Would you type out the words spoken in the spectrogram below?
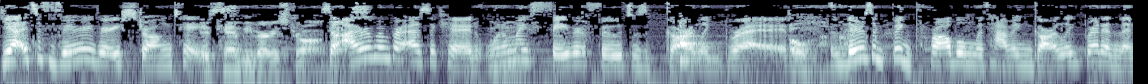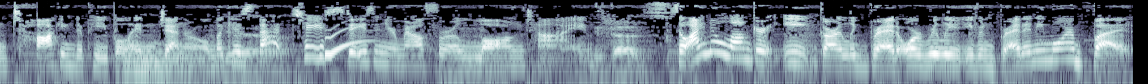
Yeah, it's a very, very strong taste. It can be very strong. So yes. I remember as a kid, one of my favorite foods was garlic bread. Oh, There's a big problem with having garlic bread and then talking to people in general because yeah. that taste stays in your mouth for a long time. It does. So I no longer eat garlic bread or really even bread anymore, but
